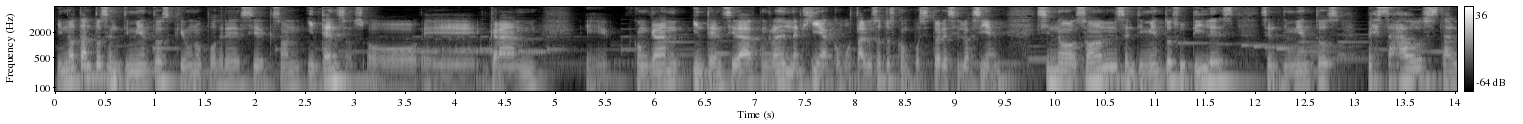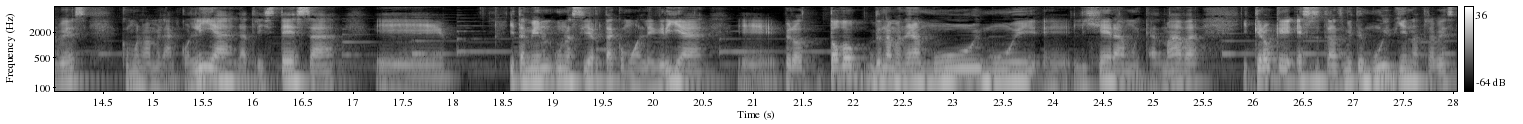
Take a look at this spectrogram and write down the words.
y no tantos sentimientos que uno podría decir que son intensos o eh, gran, eh, con gran intensidad, con gran energía, como tal vez otros compositores sí lo hacían, sino son sentimientos sutiles, sentimientos pesados tal vez, como la melancolía, la tristeza, eh, y también una cierta como alegría, eh, pero todo de una manera muy, muy eh, ligera, muy calmada. Y creo que eso se transmite muy bien a través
